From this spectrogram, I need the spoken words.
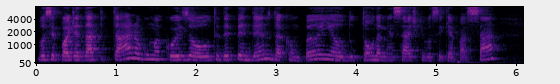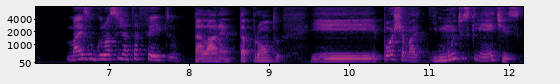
Você pode adaptar alguma coisa ou outra dependendo da campanha ou do tom da mensagem que você quer passar, mas o grosso já está feito. Tá lá, né? Tá pronto. E, poxa, mas e muitos clientes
